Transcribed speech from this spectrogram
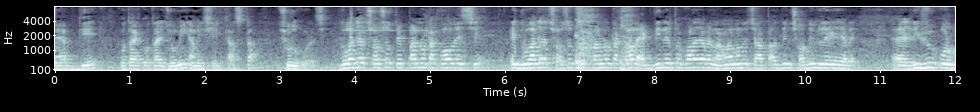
ম্যাপ দিয়ে কোথায় কোথায় জমি। আমি সেই কাজটা শুরু করেছি। দু হাজার ছশো তেপ্পান্নটা কল এসছে। এই দু হাজার ছশো তেপ্পান্নটা কল একদিনে তো করা যাবে না। আমার মানে চার পাঁচ দিন ছদিন লেগে যাবে। রিভিউ করব।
